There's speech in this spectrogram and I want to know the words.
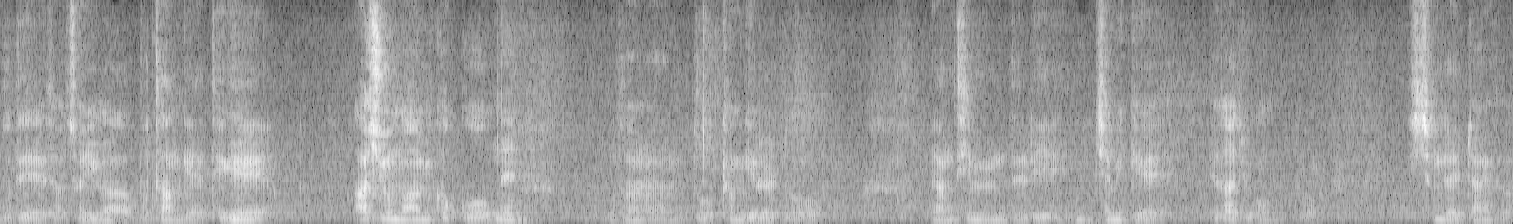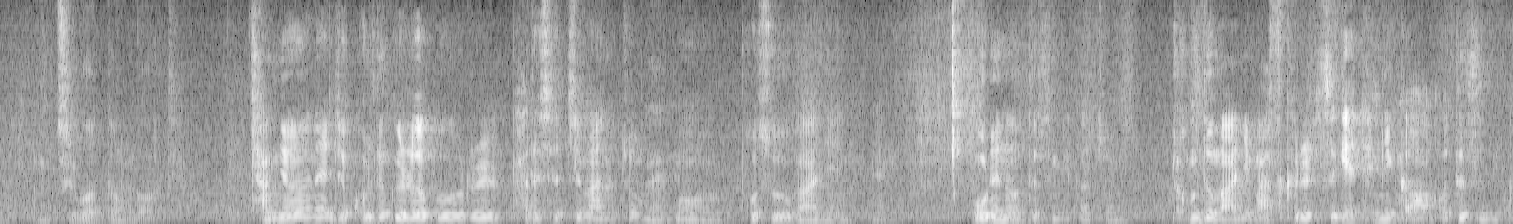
무대에서 저희가 못한 게 되게 아쉬운 마음이 컸고 네. 우선은 또 경기를 또 양 팀들이 음. 재밌게 해가지고 또 시청자 입장에서 좀 즐거웠던 것 같아요 작년에 이제 골든 글러브를 받으셨지만은 좀 네. 뭐 포수가 아닌. 예. 올해는 어떻습니까? 좀 조금 더 많이 마스크를 쓰게 됩니까? 어떻습니까?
